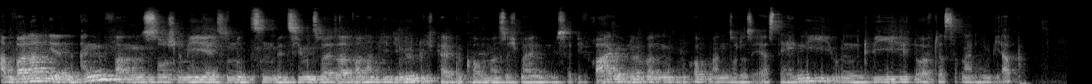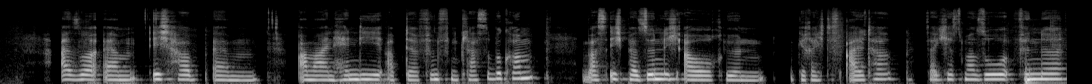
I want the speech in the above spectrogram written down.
Ab wann habt ihr denn angefangen, Social Media zu nutzen, beziehungsweise wann habt ihr die Möglichkeit bekommen? Also ich meine, ist ja die Frage, ne? wann bekommt man so das erste Handy und wie läuft das dann halt irgendwie ab? Also ähm, ich habe ähm, mein Handy ab der fünften Klasse bekommen, was ich persönlich auch für ein gerechtes Alter, sage ich jetzt mal so, finde,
